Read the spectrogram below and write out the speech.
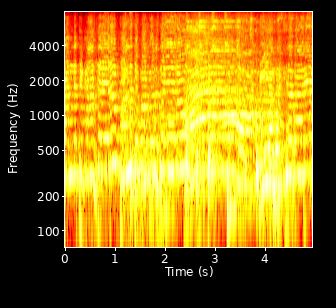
కన్నెత్తి కాస్తలేరు పళ్ళుతో పలుకరుస్తలేరు అయ్యా వచ్చిన దారి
